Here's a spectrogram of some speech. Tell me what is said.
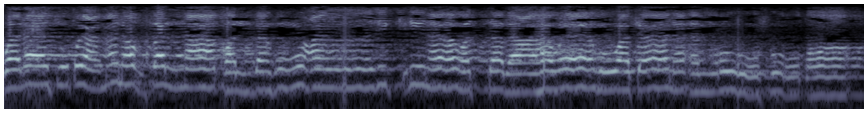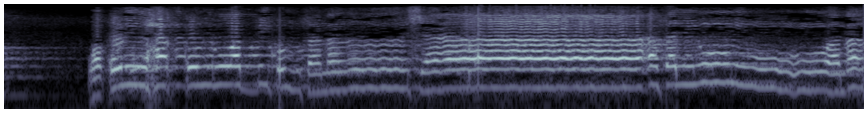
ولا تطع من أغفلنا قلبه عن ذكرنا واتبع هواه وكان أمره فرطا. وقل الحق من ربكم فمن شاء فليؤمن ومن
